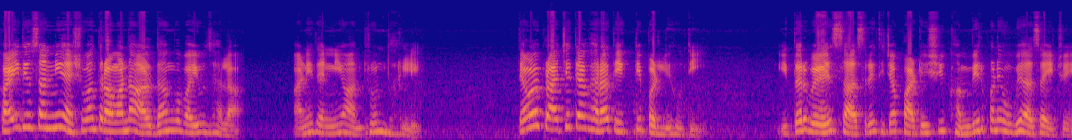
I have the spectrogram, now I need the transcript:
काही दिवसांनी यशवंतरावांना अर्धांगवायू झाला आणि त्यांनी अंथरून धरले. त्यामुळे प्राची त्या घरात एकटी पडली होती. इतर वेळेस सासरे तिच्या पाठीशी खंबीरपणे उभे असायचे.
